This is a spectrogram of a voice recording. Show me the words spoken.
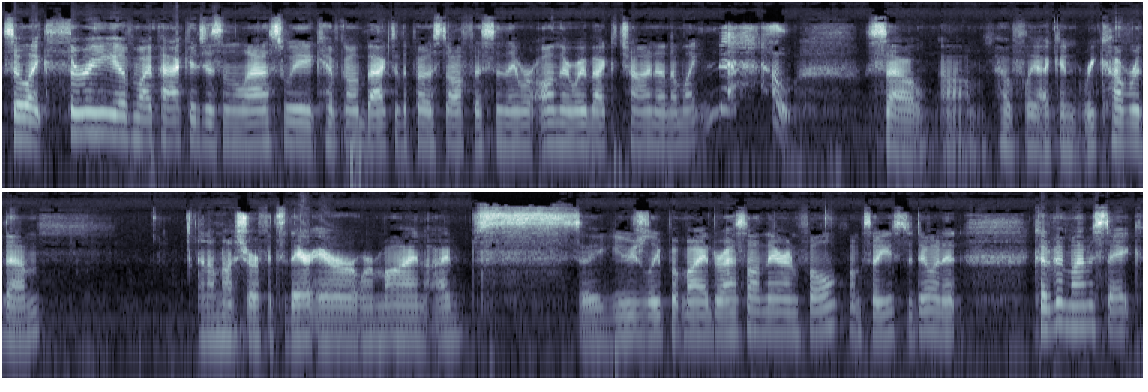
So, like, three of my packages in the last week have gone back to the post office and they were on their way back to China. And I'm like, no. So, um, hopefully, I can recover them. And I'm not sure if it's their error or mine. I usually put my address on there in full. I'm so used to doing it. Could have been my mistake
